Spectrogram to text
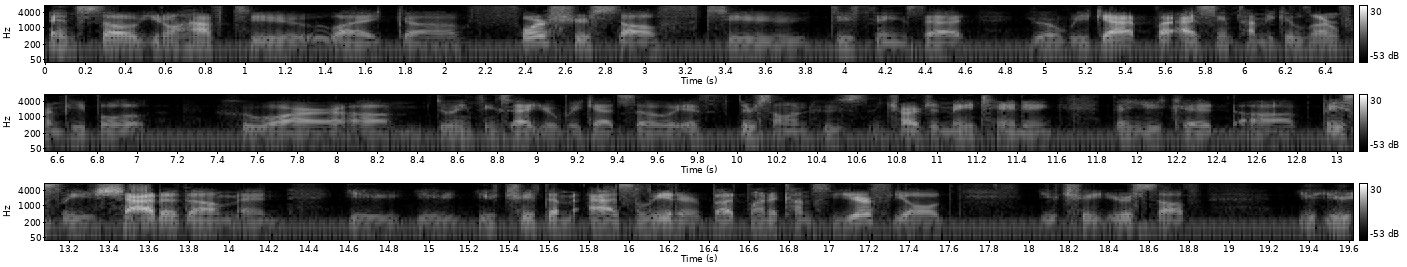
And so you don't have to like uh, force yourself to do things that you're weak at, but at the same time, you can learn from people who are um, doing things that you're weak at. So if there's someone who's in charge of maintaining, then you could uh, basically shadow them and you, you, you treat them as a leader. But when it comes to your field, you treat yourself you, you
